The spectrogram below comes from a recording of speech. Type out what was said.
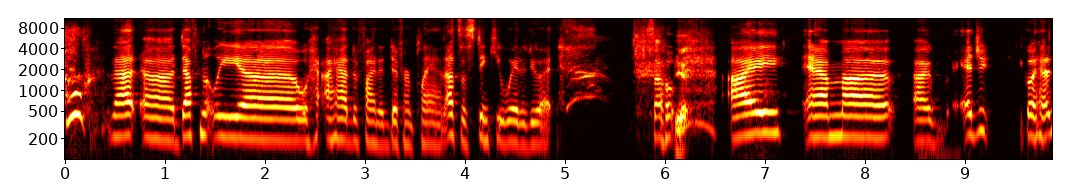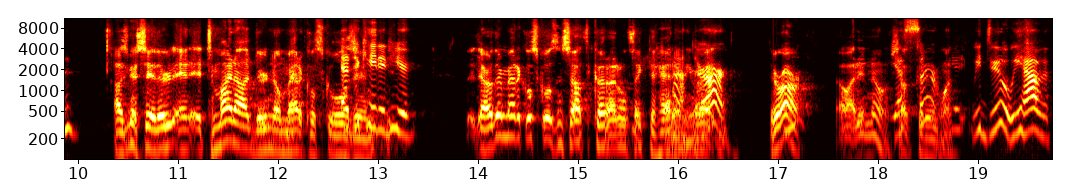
Whew, that uh, definitely, uh, I had to find a different plan. That's a stinky way to do it. so I am uh, uh, edu- Go ahead. I was going to say there, and to my knowledge, there are no medical schools. Educated in, here. Are there medical schools in South Dakota? I don't think they had yeah, any. There right? are. There are. Oh, I didn't know. Yes, South sir. We, we do. We have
